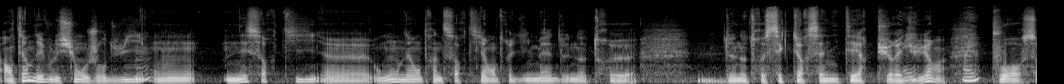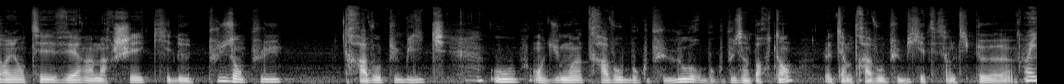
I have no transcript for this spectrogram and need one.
En termes d'évolution, aujourd'hui, mmh. on est sorti, euh, ou on est en train de sortir, entre guillemets, de notre de notre secteur sanitaire pur et dur pour s'orienter vers un marché qui est de plus en plus travaux publics mmh. ou en du moins travaux beaucoup plus lourds, beaucoup plus importants le terme travaux publics était un petit peu, euh,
